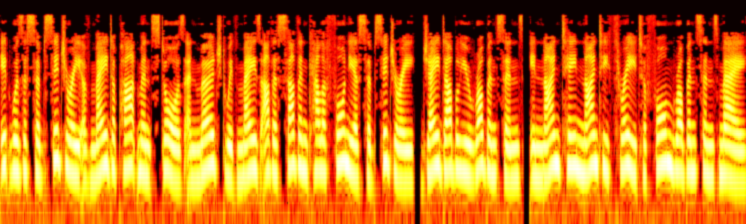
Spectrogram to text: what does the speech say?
It was a subsidiary of May Department Stores and merged with May's other Southern California subsidiary, J. W. Robinson's, in 1993 to form Robinson's May.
